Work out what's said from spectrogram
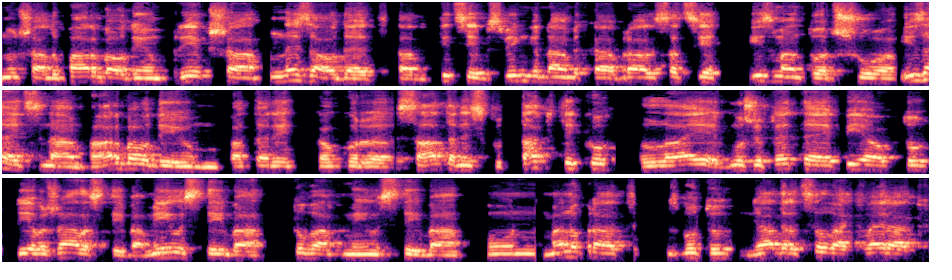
nu, šādu pārbaudījumu priekšā nezaudēt tādu ticības vingrinājumu, bet, kā brālis sacīja, izmantot šo izaicinājumu, pārbaudījumu, pat arī kaut kur eh, sātanisku taktiku, lai gluži pretēji pieaugtu dieva žēlastībā, mīlestībā, tuvāk mīlestībā. Un, manuprāt, mums būtu jādara cilvēki vairāk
